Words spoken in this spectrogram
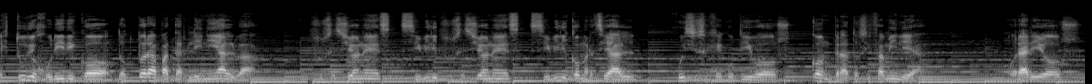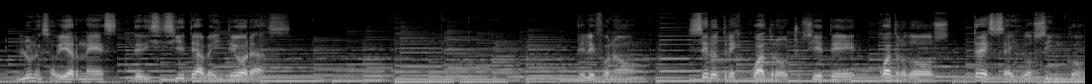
Estudio Jurídico Doctora Paterlini Alba. Sucesiones, civil y sucesiones, civil y comercial, juicios ejecutivos, contratos y familia. Horarios lunes a viernes de 17 a 20 horas. Teléfono 03487 423625.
